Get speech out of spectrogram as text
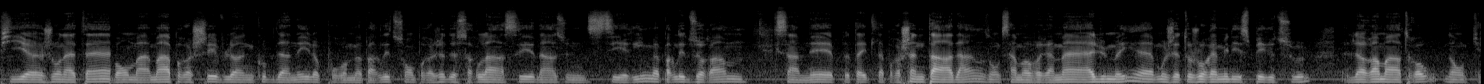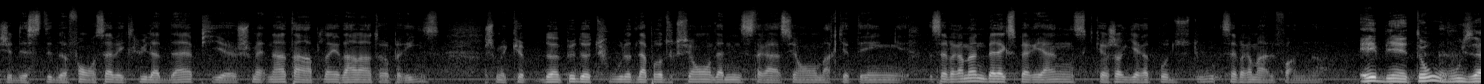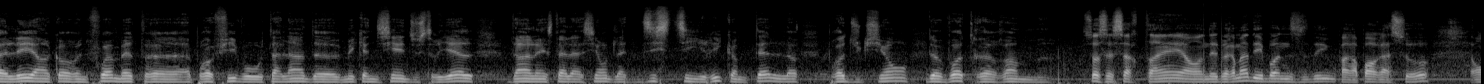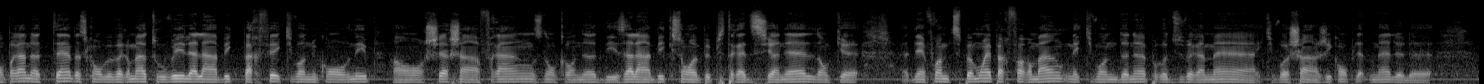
Puis euh, Jonathan, bon, m'a approché là, une couple d'années pour me parler de son projet de se relancer dans une distillerie, m'a parlé du rhum, qui s'en peut-être la prochaine tendance. Donc ça m'a vraiment allumé. Euh, moi, j'ai toujours aimé les spiritueux, le rhum entre autres. Donc j'ai décidé de foncer avec lui là-dedans. Puis euh, je suis maintenant à temps plein dans l'entreprise. Je m'occupe d'un peu de tout, de la production, de l'administration, marketing. C'est vraiment une belle expérience que je ne regrette pas du tout. C'est vraiment le fun. Et bientôt, vous allez encore une fois mettre euh, à profit vos talents de mécanicien industriel dans l'installation de la distillerie comme telle, la production de votre rhum. Ça, c'est certain. On a vraiment des bonnes idées par rapport à ça. On prend notre temps parce qu'on veut vraiment trouver l'alambic parfait qui va nous convenir. On cherche en France, donc on a des alambics qui sont un peu plus traditionnels, donc euh, des fois un petit peu moins performantes, mais qui vont nous donner un produit vraiment euh, qui va changer complètement le le,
